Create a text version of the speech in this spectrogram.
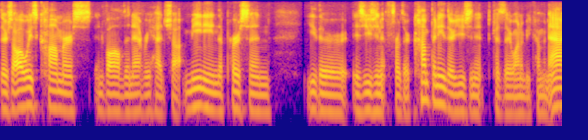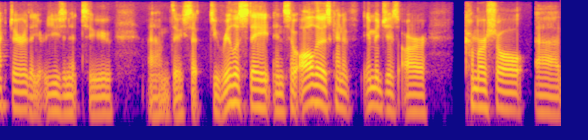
there's always commerce involved in every headshot, meaning the person either is using it for their company, they're using it because they want to become an actor, they're using it to um, they set, do real estate, and so all those kind of images are commercial. Uh,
